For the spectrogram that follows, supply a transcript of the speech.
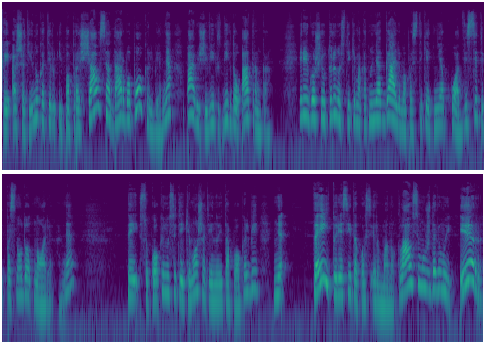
kai aš ateinu, kad ir į paprasčiausią darbo pokalbį, ne? Pavyzdžiui, vyk, vykdau atranką. Ir jeigu aš jau turiu nusitikimą, kad nu negalima pasitikėti niekuo, visi tik pasinaudot nori, ar ne? Tai su kokiu nusiteikimu aš ateinu į tą pokalbį, ne, Tai turės įtakos ir mano klausimų uždavimui, ir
